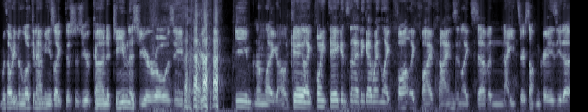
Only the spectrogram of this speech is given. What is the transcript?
without even looking at me, he's like, "This is your kind of team this year, Rosie." team. And I'm like okay like point taken. So then I think I went and like fought like five times in like seven nights or something crazy to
